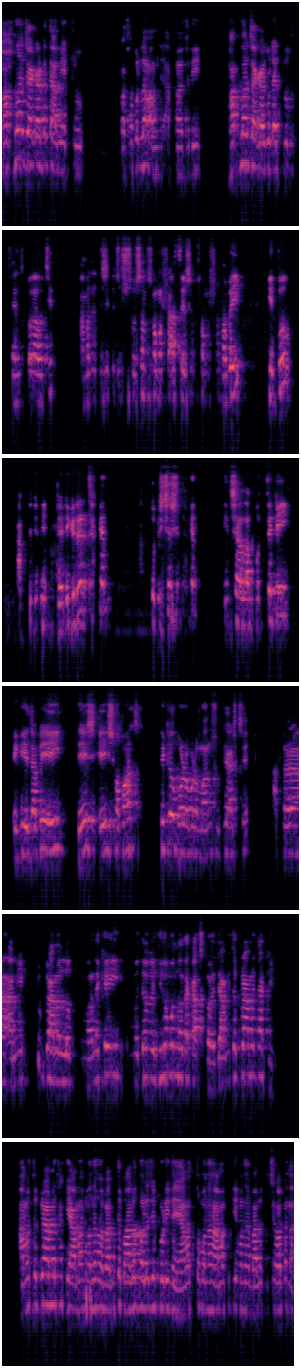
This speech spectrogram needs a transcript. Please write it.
ভাবনার জায়গাটাতে আমি একটু কথা বললাম আপনারা যদি ভাবনার জায়গাগুলো একটু চেঞ্জ করা উচিত আমাদের দেশে কিছু সোশ্যাল সমস্যা আছে, এসব সমস্যা হবেই। কিন্তু আপনি যদি ডেডিকেটেড থাকেন, আত্মবিশ্বাসী থাকেন, ইনশাআল্লাহ প্রত্যেকেই এগিয়ে যাবে। এই দেশ, এই সমাজ থেকেও বড় বড় মানুষ উঠে আসছে। আপনারা, আমি একটু গ্রামের লোক, অনেকেই হীনমন্যতা কাজ করে যে আমি তো গ্রামে থাকি। আমি তো গ্রামে থাকি, আমার মনে হয় আমি তো ভালো কলেজে পড়ি নাই, আমার তো মনে হয় আমাকে দিয়ে মনে হয় ভালো কিছু হবে না।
